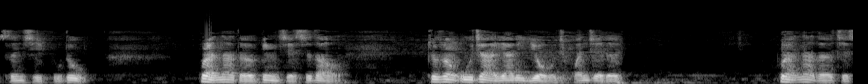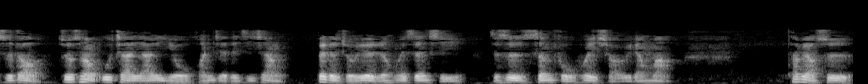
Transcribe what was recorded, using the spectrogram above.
升息幅度。布兰纳德并解释道，就算物价压力有缓解的。布兰纳德解释道：“就算物价压力有缓解的迹象，费的九月仍会升息，只是升幅会小于两码。”他表示，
